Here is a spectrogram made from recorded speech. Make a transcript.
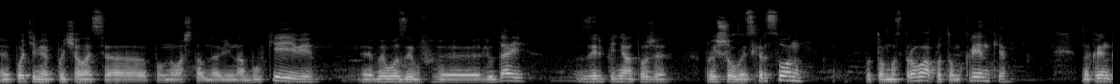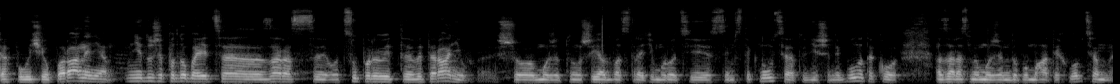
Е, Потім, як почалася повномасштабна війна, був в Києві, Е, вивозив е, людей з Ірпіня теж. Пройшов весь Херсон, потім острова, потім Кринки. На кринках отримав поранення. Мені дуже подобається зараз е, от супровід ветеранів, що може, тому що я в 23-му році з цим стикнувся, тоді ще не було такого. А зараз ми можемо допомагати хлопцям.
